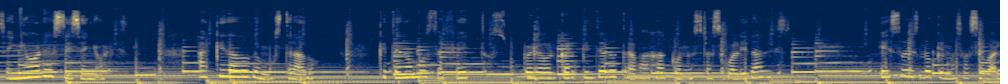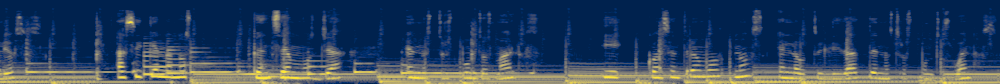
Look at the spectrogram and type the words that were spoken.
Señoras y señores, ha quedado demostrado que tenemos defectos, pero el carpintero trabaja con nuestras cualidades. Eso es lo que nos hace valiosos. Así que no nos pensemos ya en nuestros puntos malos y concentrémonos en la utilidad de nuestros puntos buenos.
